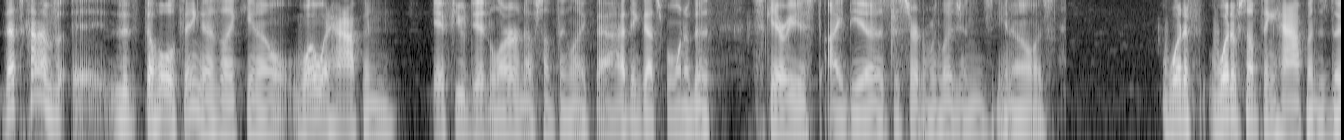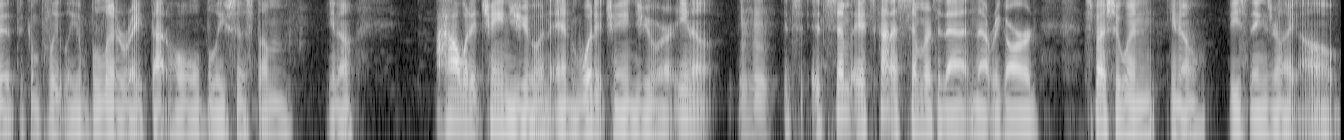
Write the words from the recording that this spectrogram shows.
that's kind of uh, the the whole thing is like you know what would happen if you did learn of something like that. I think that's one of the scariest ideas to certain religions. You know, is what if what if something happens to to completely obliterate that whole belief system? You know, how would it change you and, and would it change you? Or you know mm-hmm. it's it's sim- it's kind of similar to that in that regard especially when you know these things are like oh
